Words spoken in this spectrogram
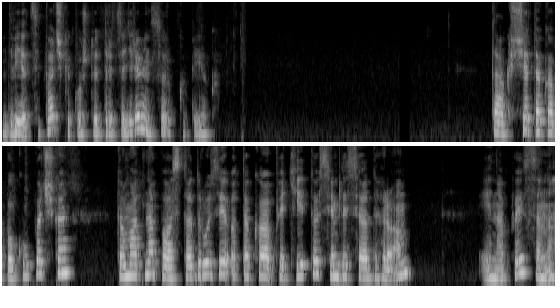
Дві ці пачки коштують 30 гривень 40 копійок. Так, ще така покупочка. Томатна паста, друзі, отака петіто 70 грам. І написано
